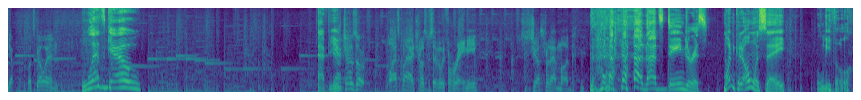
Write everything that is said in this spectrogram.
Yep. Let's go in. Let's go. After Yeah, I chose the last plan I chose specifically for rainy, just for that mud. That's dangerous. One could almost say lethal.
